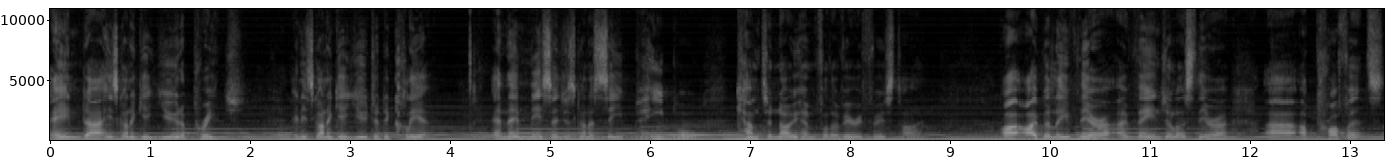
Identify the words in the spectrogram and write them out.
and uh, He's going to get you to preach, and He's going to get you to declare. And that message is going to see people come to know Him for the very first time. I, I believe there are evangelists, there are uh, prophets,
